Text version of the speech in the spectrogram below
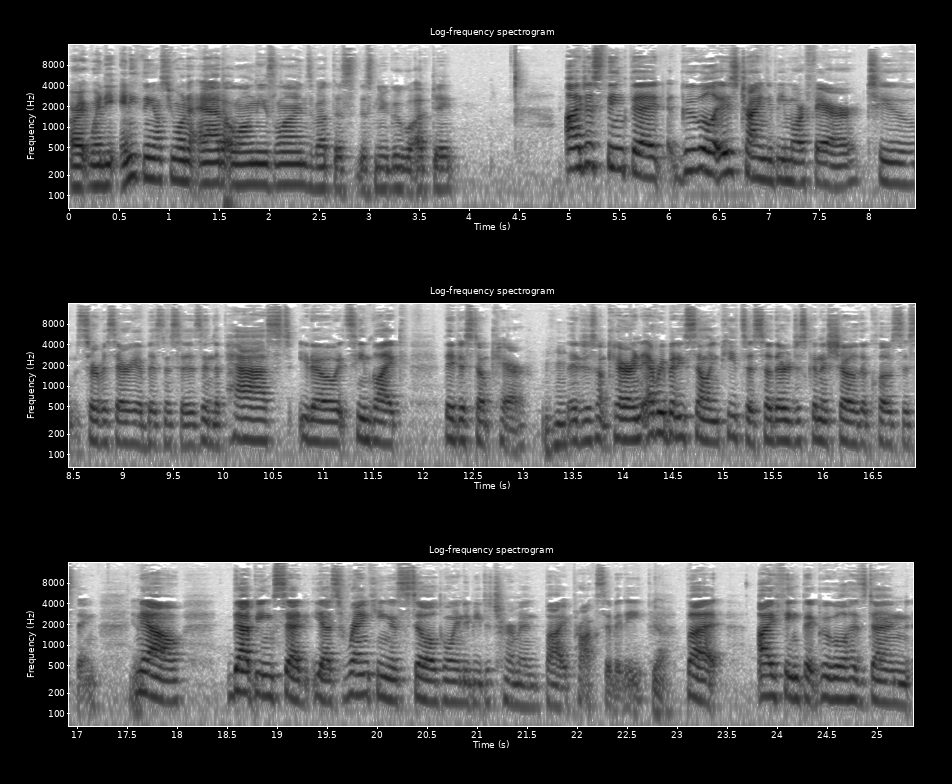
All right, Wendy. Anything else you want to add along these lines about this this new Google update? I just think that Google is trying to be more fair to service area businesses. In the past, you know, it seemed like they just don't care. Mm-hmm. They just don't care. And everybody's selling pizza, so they're just going to show the closest thing. Now, that being said, yes, ranking is still going to be determined by proximity. Yeah. But I think that Google has done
